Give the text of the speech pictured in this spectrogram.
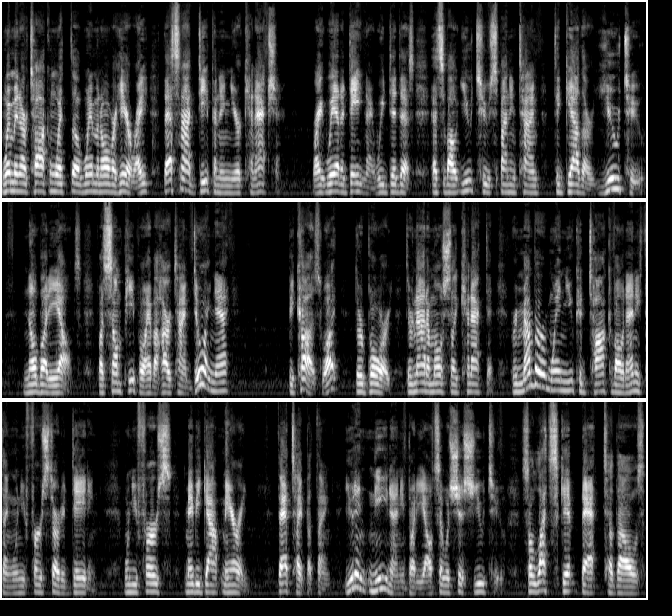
Women are talking with the women over here, right? That's not deepening your connection. Right? We had a date night. We did this. It's about you two spending time together. You two, nobody else. But some people have a hard time doing that because what? They're bored. They're not emotionally connected. Remember when you could talk about anything when you first started dating, when you first maybe got married, that type of thing. You didn't need anybody else, it was just you two. So let's get back to those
